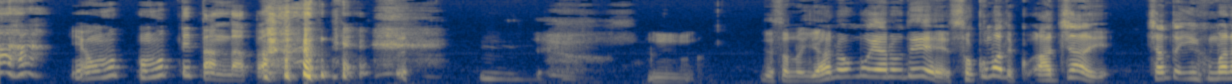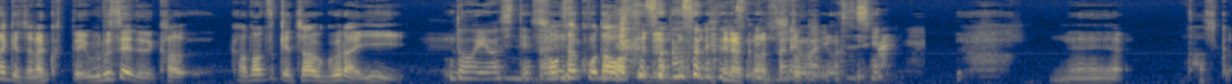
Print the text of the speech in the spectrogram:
いや、思、思ってたんだと思って。うんうん。で、その矢野も矢野で、そこまで、あ、じゃあ、ちゃんとイン踏まなきゃじゃなくて、うるせえでか片付けちゃうぐらい、動揺してたそんなこだわってねえんだそうそれですね。みたいな感じそれもあります確か。ねえ。確か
